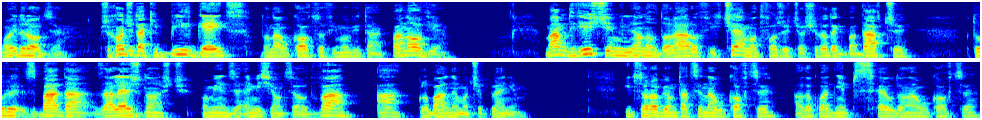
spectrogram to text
Moi drodzy, przychodzi taki Bill Gates do naukowców i mówi tak: Panowie, mam 200 milionów dolarów i chciałem otworzyć ośrodek badawczy, który zbada zależność pomiędzy emisją CO2 a globalnym ociepleniem. I co robią tacy naukowcy, a dokładnie pseudonaukowcy?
